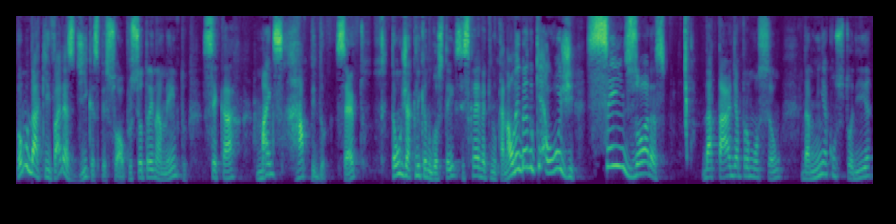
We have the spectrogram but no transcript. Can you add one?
Vamos dar aqui várias dicas, pessoal, para o seu treinamento secar mais rápido, certo? Então já clica no gostei, se inscreve aqui no canal. Lembrando que é hoje, 6 horas da tarde, a promoção da minha consultoria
